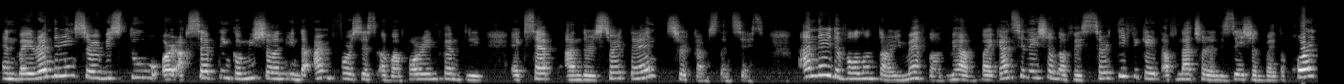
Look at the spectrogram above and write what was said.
and by rendering service to or accepting commission in the armed forces of a foreign country, except under certain circumstances. Under the voluntary method, we have by cancellation of his certificate of naturalization by the court,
